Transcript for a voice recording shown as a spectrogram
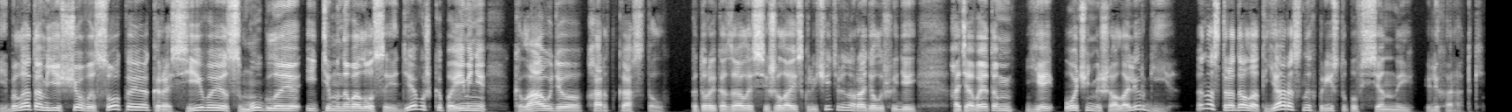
И была там еще высокая, красивая, смуглая и темноволосая девушка по имени Клаудио Харткастл, которая, казалось, жила исключительно ради лошадей, хотя в этом ей очень мешала аллергия. Она страдала от яростных приступов сенной лихорадки.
